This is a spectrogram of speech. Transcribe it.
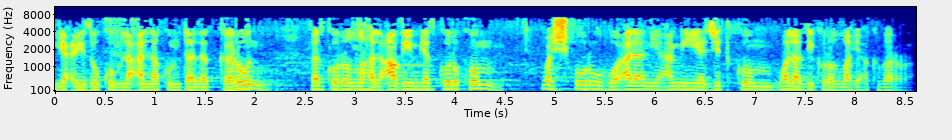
يعظكم لعلكم تذكرون. فاذكروا الله العظيم يذكركم واشكروه على نعمه يزدكم ولذكر الله أكبر.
